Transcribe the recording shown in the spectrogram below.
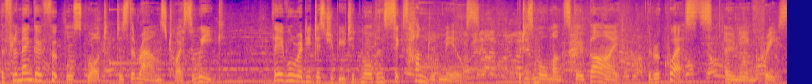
the Flamengo football squad does the rounds twice a week. They've already distributed more than 600 meals, but as more months go by, the requests only increase.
